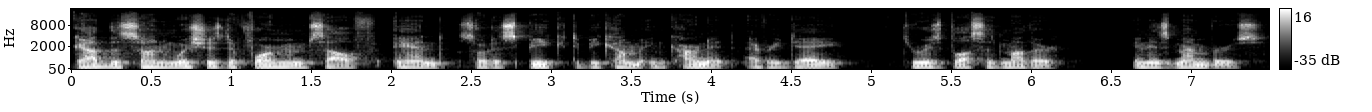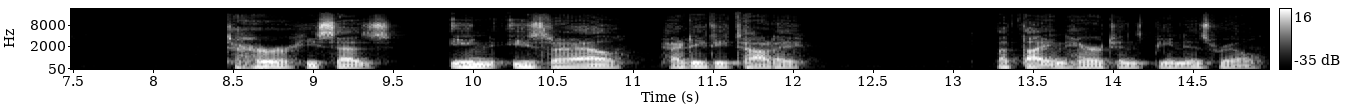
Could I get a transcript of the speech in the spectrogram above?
God the Son wishes to form himself and, so to speak, to become incarnate every day through his Blessed Mother in his members. To her he says, In Israel hereditare, let thy inheritance be in Israel,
